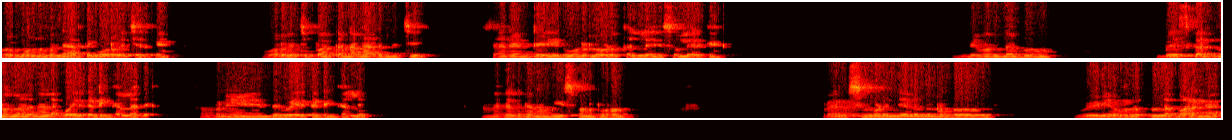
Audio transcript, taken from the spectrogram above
ஒரு மூணு மணி நேரத்துக்கு ஊற வச்சுருக்கேன். ஊற வச்சு பார்த்தா நல்லா இருந்துச்சு. சரின்ட்டு இது ஒரு லோடு கல் சொல்லியிருக்கேன். இது வந்த பேஸ் கட் நல்லா அதனால ஒயர் கட்டிங் கல் அது. கம்பெனி வந்து ஒயர் கட்டிங் கல் அந்த கல் தான் நம்ம யூஸ் பண்ண போகிறோம் ஃப்ரெண்ட்ஸ் முடிஞ்ச அளவுக்கு நம்ம வீடியோ வந்து ஃபுல்லாக பாருங்கள்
